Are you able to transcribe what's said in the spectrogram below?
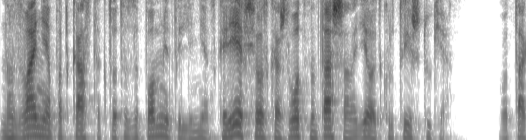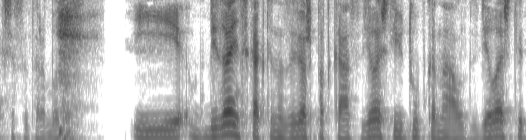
Название подкаста кто-то запомнит или нет? Скорее всего скажет, вот Наташа, она делает крутые штуки. Вот так сейчас это работает. И без разницы, как ты назовешь подкаст, сделаешь ты YouTube канал, сделаешь ты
